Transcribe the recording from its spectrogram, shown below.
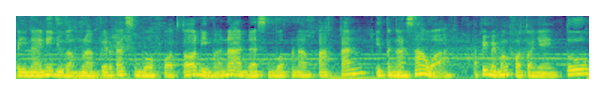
Rina ini juga melampirkan sebuah foto di mana ada sebuah penampakan di tengah sawah tapi memang fotonya itu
